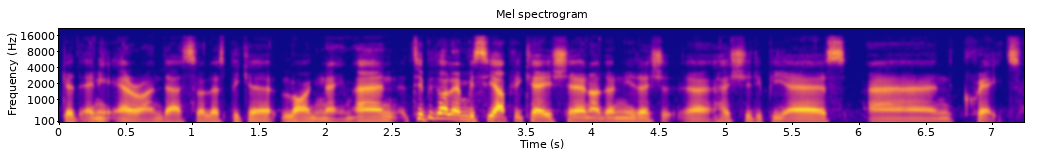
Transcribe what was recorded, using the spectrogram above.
get any error on that. So let's pick a long name. And typical MVC application, I don't need a uh, HTTPS, and create.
